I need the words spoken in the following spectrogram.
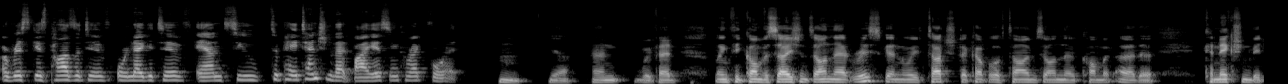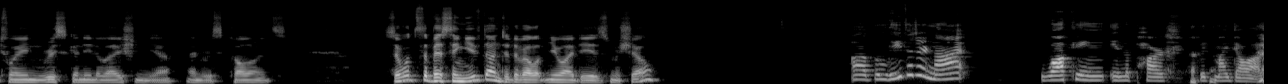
a risk is positive or negative, and to to pay attention to that bias and correct for it. Hmm. Yeah, and we've had lengthy conversations on that risk, and we've touched a couple of times on the com- uh, the connection between risk and innovation, yeah, and risk tolerance. So, what's the best thing you've done to develop new ideas, Michele? Uh, believe it or not, walking in the park with my dog,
